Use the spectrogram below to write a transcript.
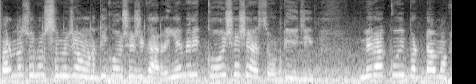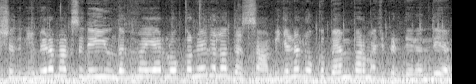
ਪਰ ਮੈਂ ਤੁਹਾਨੂੰ ਸਮਝਾਉਣ ਦੀ ਕੋਸ਼ਿਸ਼ ਕਰ ਰਹੀ ਹਾਂ, ਮੇਰੀ ਕੋਸ਼ਿਸ਼ ਹੈ ਛੋਟੀ ਜੀ। ਮੇਰਾ ਕੋਈ ਵੱਡਾ ਮਕਸਦ ਨਹੀਂ, ਮੇਰਾ ਮਕਸਦ ਇਹੀ ਹੁੰਦਾ ਵੀ ਮੈਂ ਯਾਰ ਲੋਕਾਂ ਨੂੰ ਇਹ ਗੱਲਾਂ ਦੱਸਾਂ ਵੀ ਜਿਹੜਾ ਲੋਕ ਵਹਿਮ ਭਰਮਾਂ 'ਚ ਫਿਰਦੇ ਰਹਿੰਦੇ ਆ।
